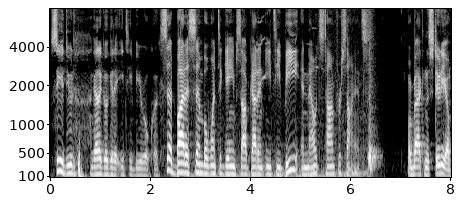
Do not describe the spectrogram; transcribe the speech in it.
See you, dude. I gotta go get an ETB real quick. Said bye to Simba, went to GameStop, got an ETB, and now it's time for science. We're back in the studio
